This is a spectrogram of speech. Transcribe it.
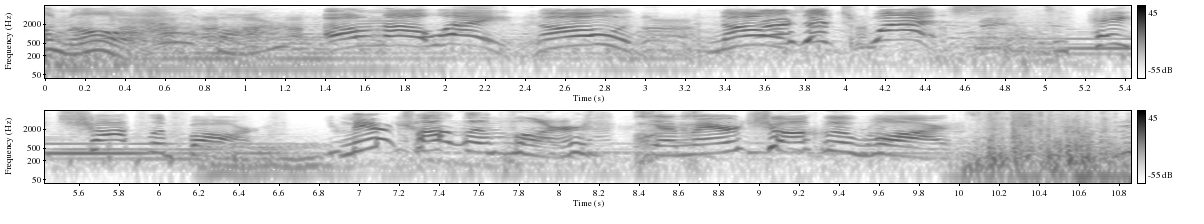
Oh no. Oh no, wait. No, no. There's a twist. Hey, chocolate bar. Mayor Chocolate Bar. Yeah, Mayor Chocolate Bar. No!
